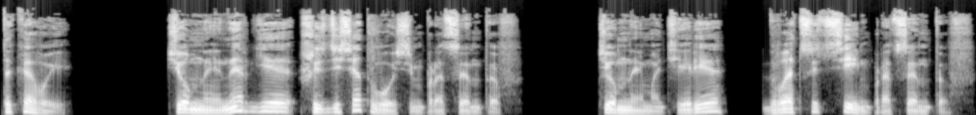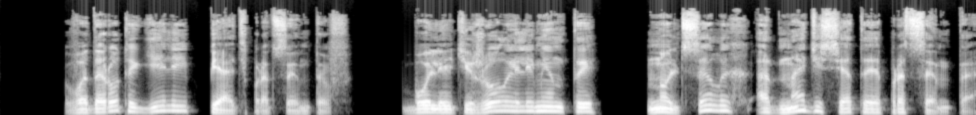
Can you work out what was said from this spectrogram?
таковы. Темная энергия — 68%, темная материя — 27%, водород и гелий 5%, более тяжелые элементы 0,1%.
